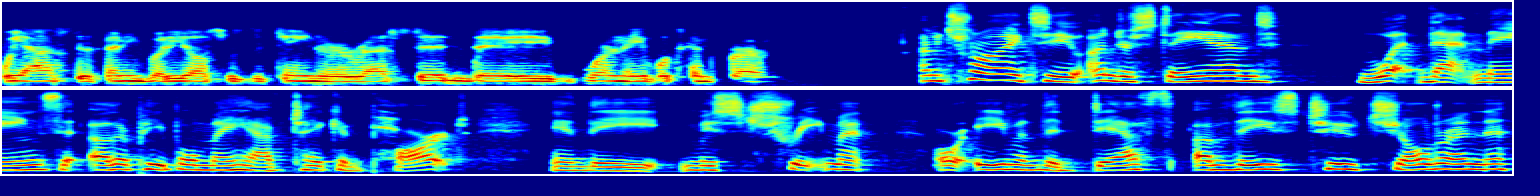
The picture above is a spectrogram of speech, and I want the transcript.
We asked if anybody else was detained or arrested. They weren't able to confirm. I'm trying to understand what that means that other people may have taken part in the mistreatment or even the deaths of these two children.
